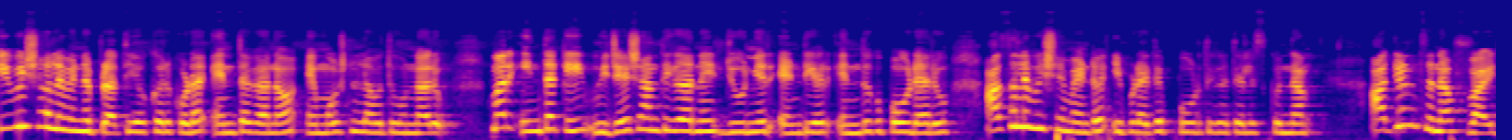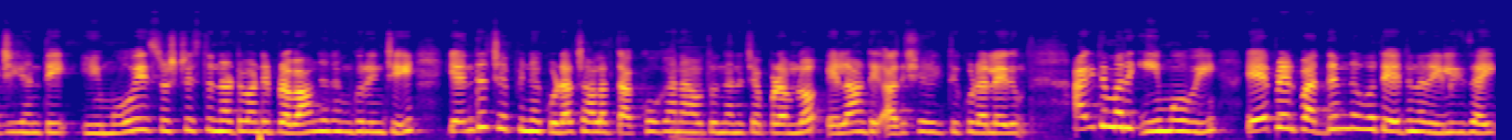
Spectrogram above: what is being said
ఈ విషయాలు విన్న ప్రతి ఒక్కరు కూడా ఎంతగానో ఎమోషనల్ అవుతూ ఉన్నారు. మరి ఇంతకీ విజయశాంతి గారిని జూనియర్ ఎన్టీఆర్ ఎందుకు పోడారు అసలు విషయం ఏంటో ఇప్పుడైతే పూర్తిగా తెలుసుకుందాం. అర్జున్ సన్ ఆఫ్ వైజయంతి ఈ మూవీ సృష్టిస్తున్నటువంటి ప్రభాంజనం గురించి ఎంత చెప్పినా కూడా చాలా తక్కువగానే అవుతుందని చెప్పడంలో ఎలాంటి అతిశయోక్తి కూడా లేదు. అయితే మరి ఈ మూవీ ఏప్రిల్ పద్దెనిమిదవ తేదీన రిలీజ్ అయి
